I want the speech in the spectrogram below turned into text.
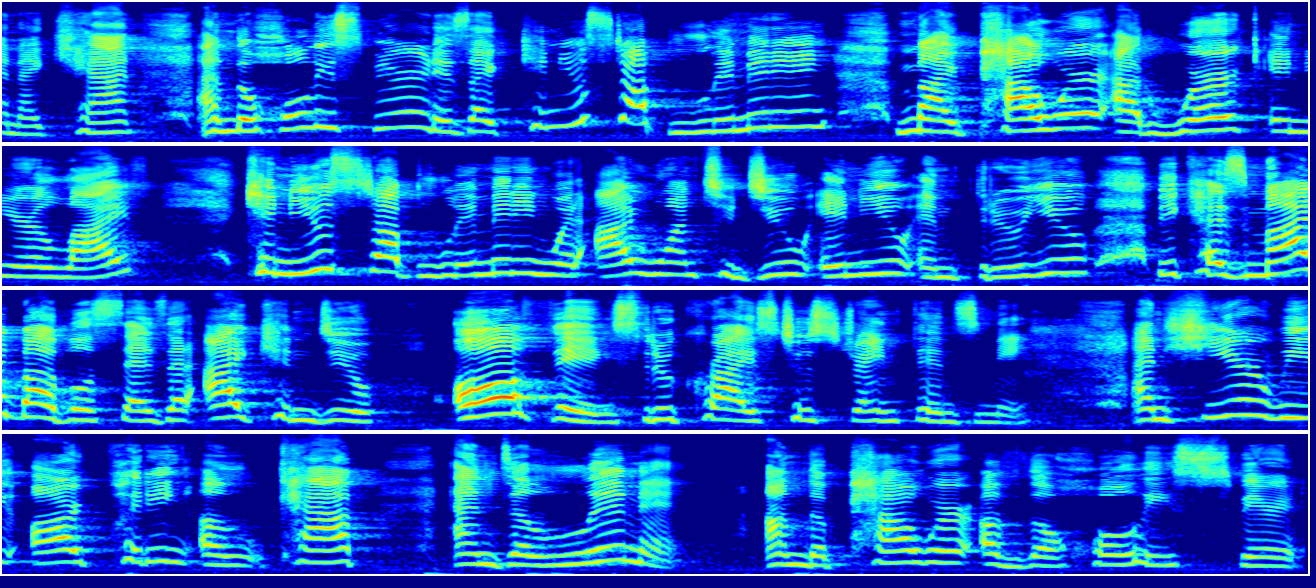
and I can't. And the Holy Spirit is like, can you stop limiting my power at work in your life? Can you stop limiting what I want to do in you and through you? Because my Bible says that I can do all things through Christ who strengthens me. And here we are putting a cap and a limit on the power of the Holy Spirit.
